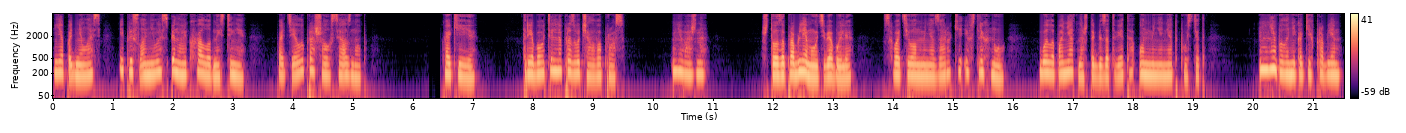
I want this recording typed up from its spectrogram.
я поднялась и прислонилась спиной к холодной стене. По телу прошелся озноб. «Какие?» Требовательно прозвучал вопрос. «Неважно». «Что за проблемы у тебя были?» Схватил он меня за руки и встряхнул. Было понятно, что без ответа он меня не отпустит. Не было никаких проблем.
